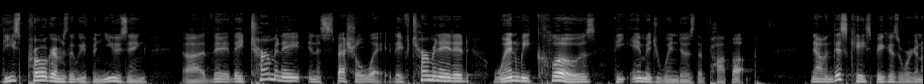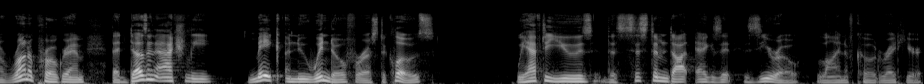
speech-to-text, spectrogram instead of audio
these programs that we've been using, uh, they, they terminate in a special way. They've terminated when we close the image windows that pop up. Now, in this case, because we're going to run a program that doesn't actually make a new window for us to close, we have to use the system.exit 0 line of code right here.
